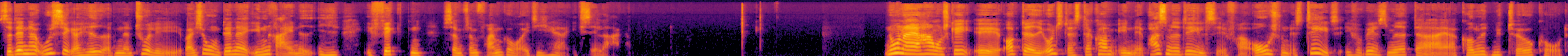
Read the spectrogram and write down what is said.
Så den her usikkerhed og den naturlige variation, den er indregnet i effekten, som, som fremgår af de her Excel-ark. Nogle af jer har måske øh, opdaget i onsdags, der kom en øh, pressemeddelelse fra Aarhus Universitet i forbindelse med, at der er kommet et nyt tørvekort.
